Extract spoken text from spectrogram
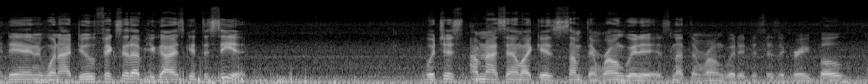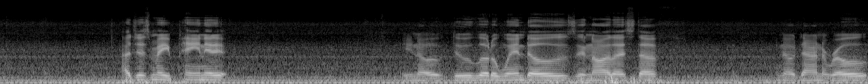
and then when I do fix it up, you guys get to see it. Which is, I'm not saying like it's something wrong with it. It's nothing wrong with it. This is a great boat. I just may paint it. You know, do little windows and all that stuff. You know, down the road.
